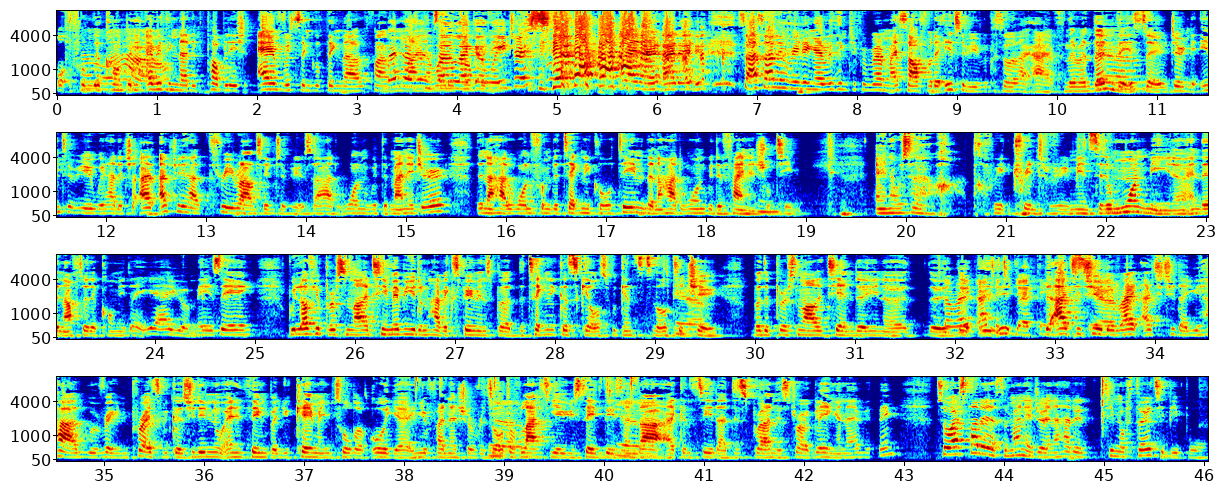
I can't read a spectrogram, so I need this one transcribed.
uh, from the Oh, company, wow. everything that they publish, every single thing that I found that doesn't sound the like a waitress. I know, I know. So I started reading everything to prepare myself for the interview because I was like, I've never done Yeah. this. So during the interview, we had a. Ch- I actually had three rounds of interviews. I had one with the manager, then I had one from the technical team, then I had one with the financial Mm. team. And I was like, oh, three, three interview means they don't want me, you know. And then after they call me, like, yeah, you're amazing. We love your personality. Maybe you don't have experience, but the technical skills we can still teach Yeah. you. But the personality and the, you know, the The right attitude, I think, the is- attitude, the right attitude that you had, we were very impressed because you didn't know anything, but you came and told us, oh yeah, in your financial result of last year, you said this Yeah. and that. I can see that this brand is struggling and everything. So I started as a manager and I had a team of 30 people.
